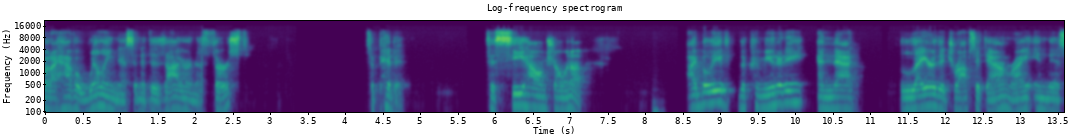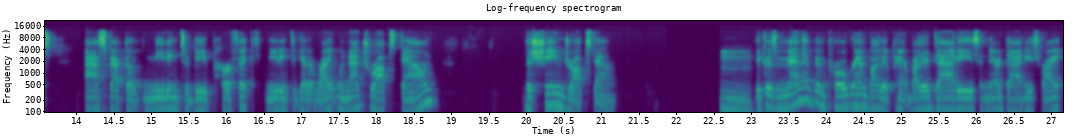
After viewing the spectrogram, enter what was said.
But I have a willingness and a desire and a thirst to pivot, to see how I'm showing up. I believe the community and that layer that drops it down, right, in this aspect of needing to be perfect, needing to get it right, when that drops down, the shame drops down Hmm. because men have been programmed by their parent by their daddies and their daddies right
